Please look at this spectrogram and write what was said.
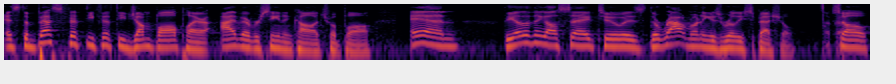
It's the best 50 50 jump ball player I've ever seen in college football. And the other thing I'll say too is the route running is really special. So,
